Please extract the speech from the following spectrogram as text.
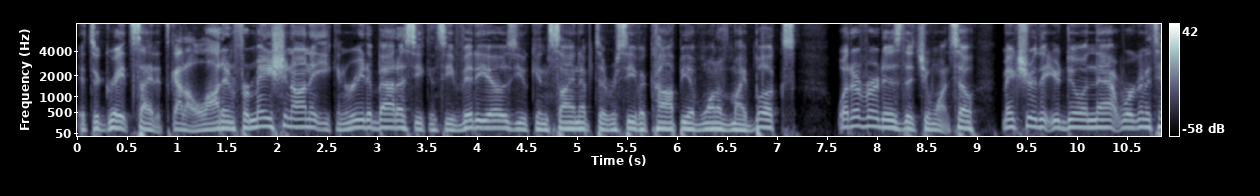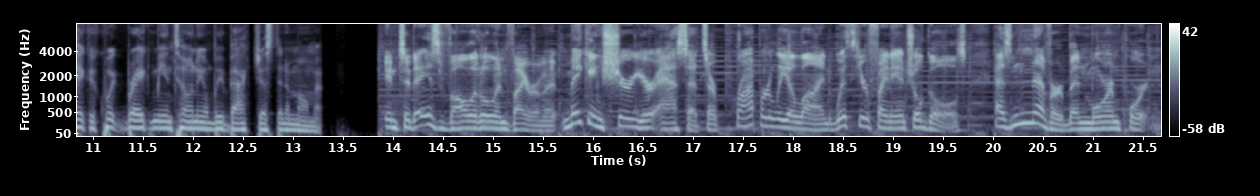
It's a great site. It's got a lot of information on it. You can read about us, you can see videos, you can sign up to receive a copy of one of my books, whatever it is that you want. So make sure that you're doing that. We're going to take a quick break. Me and Tony will be back just in a moment. In today's volatile environment, making sure your assets are properly aligned with your financial goals has never been more important.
